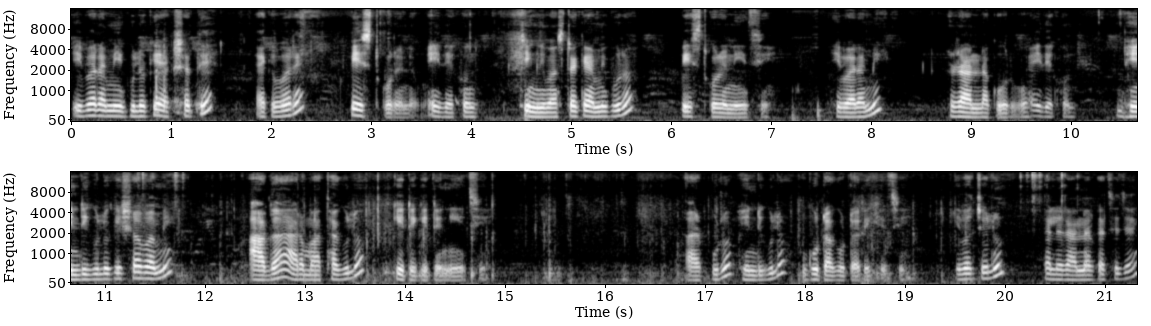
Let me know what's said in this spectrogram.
এবার আমি এগুলোকে একসাথে একেবারে পেস্ট করে নেব। এই দেখুন, চিংড়ি মাছটাকে আমি পুরো পেস্ট করে নিয়েছি। এবার আমি রান্না করব। এই দেখুন, ভেন্ডিগুলোকে সব আমি আগা আর মাথাগুলো কেটে কেটে নিয়েছি। আর পুরো ভেন্ডিগুলো গোটা গোটা রেখেছি। এবার চলুন তাহলে রান্নার কাছে যাই।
